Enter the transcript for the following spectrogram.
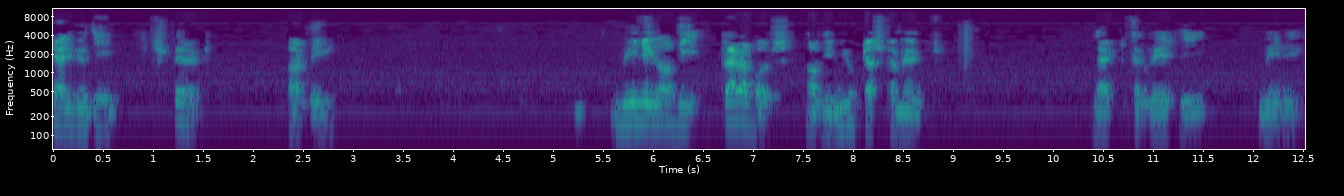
tell you the spirit or the meaning of the parables of the New Testament that conveys the meaning.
